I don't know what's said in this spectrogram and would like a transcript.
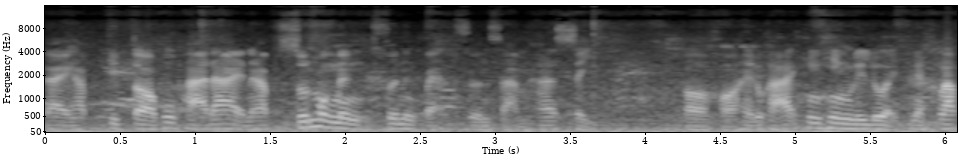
ได้ครับติดต่อผู้พาได้นะครับ 0 6 1 0 1 8 0 3 5 4 ก็ขอให้ลูกค้าเฮงๆรวยๆนะครับ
